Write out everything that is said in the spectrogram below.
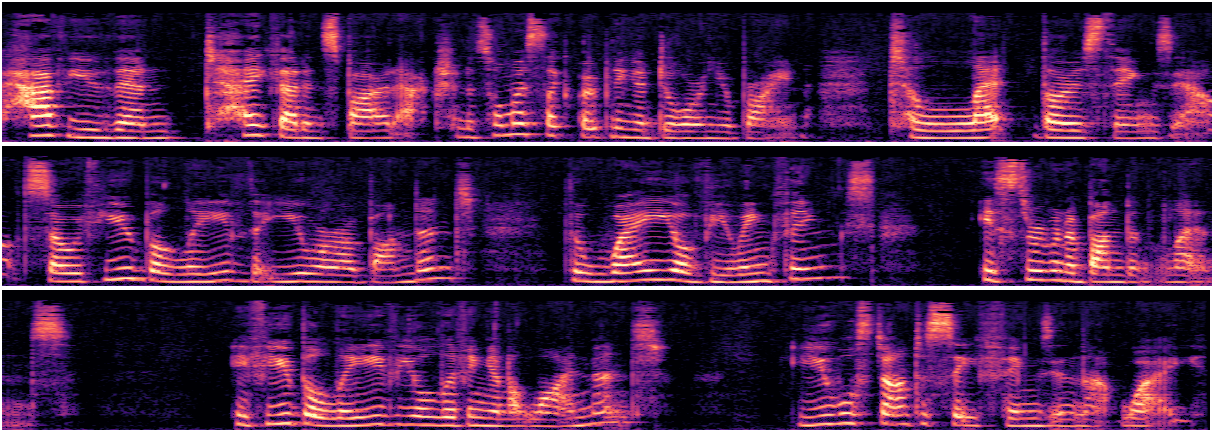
have you then take that inspired action. It's almost like opening a door in your brain to let those things out. So if you believe that you are abundant, the way you're viewing things is through an abundant lens. If you believe you're living in alignment, you will start to see things in that way.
